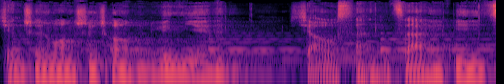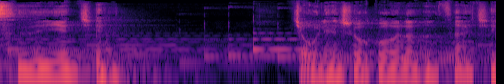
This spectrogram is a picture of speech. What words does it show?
前尘往事成云烟，消散在彼此眼前。就连说过了再见，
